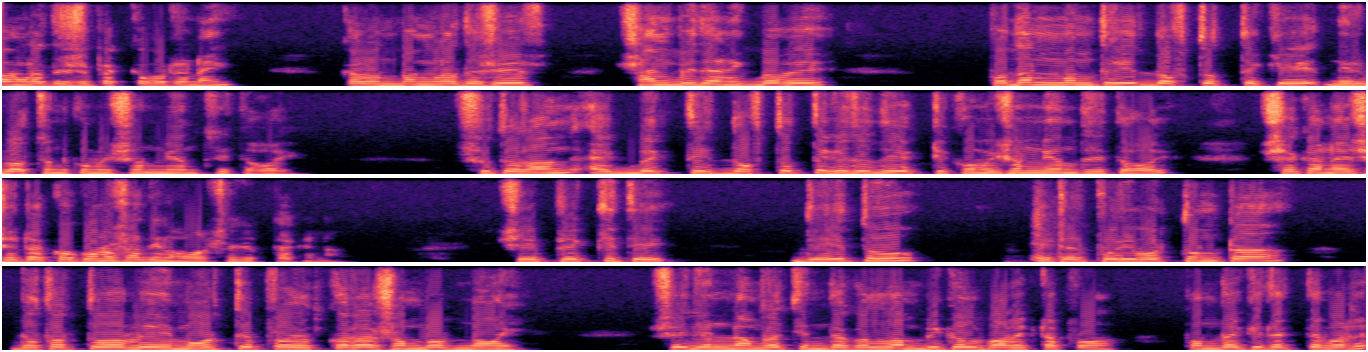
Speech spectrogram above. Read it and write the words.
বাংলাদেশের প্রেক্ষাপটে নাই, কারণ বাংলাদেশের সাংবিধানিকভাবে প্রধানমন্ত্রীর দফতর থেকে নির্বাচন কমিশন নিয়ন্ত্রিত হয়। সুতরাং এক ব্যক্তির দফতর থেকে যদি একটি কমিশন নিয়ন্ত্রিত হয়, সেখানে সেটা কখনো স্বাধীন হওয়ার সুযোগ থাকে না। সেই প্রেক্ষিতে যেহেতু এটার পরিবর্তনটা যথার্থভাবে এই মুহূর্তে প্রয়োগ করা সম্ভব নয় সেই জন্য আমরা চিন্তা করলাম বিকল্প আর একটা পন্থা কি থাকতে পারে?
